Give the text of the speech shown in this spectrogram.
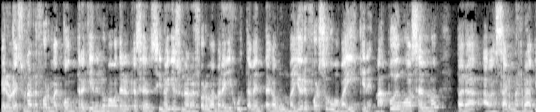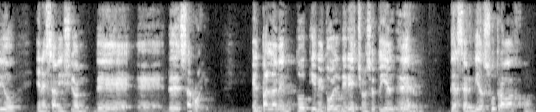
pero no es una reforma contra quienes lo vamos a tener que hacer, sino que es una reforma para que justamente hagamos un mayor esfuerzo como país, quienes más podemos hacerlo, para avanzar más rápido en esa visión de, eh, desarrollo. El Parlamento tiene todo el derecho, ¿no es cierto?, y el deber de hacer bien su trabajo,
